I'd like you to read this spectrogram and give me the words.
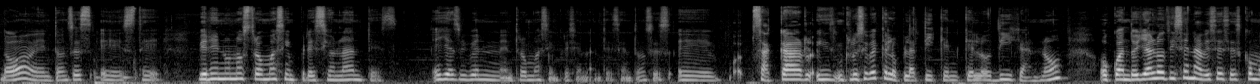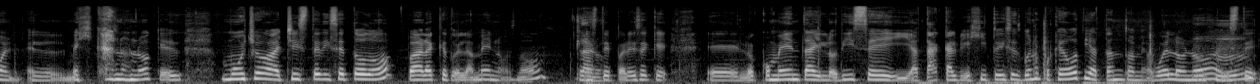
¿no? Entonces, este, vienen unos traumas impresionantes ellas viven en traumas impresionantes. Entonces, eh, sacarlo, inclusive que lo platiquen, que lo digan, ¿no? O cuando ya lo dicen, a veces es como el, mexicano, ¿no? Que mucho a chiste dice todo para que duela menos, ¿no? Claro. Este, parece que eh, lo comenta y lo dice y ataca al viejito y dices, bueno, ¿por qué odia tanto a mi abuelo, no? Este,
